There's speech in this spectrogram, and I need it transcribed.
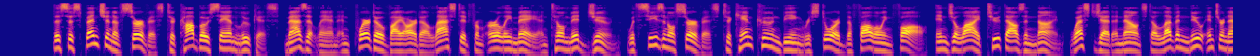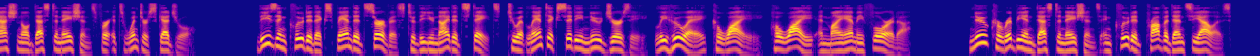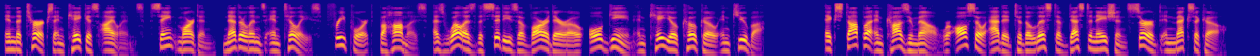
The suspension of service to Cabo San Lucas, Mazatlan and Puerto Vallarta lasted from early May until mid-June, with seasonal service to Cancun being restored the following fall. In July 2009, WestJet announced 11 new international destinations for its winter schedule. These included expanded service to the United States, to Atlantic City, New Jersey, Lihue, Kauai, Hawaii and Miami, Florida. New Caribbean destinations included Providenciales, in the Turks and Caicos Islands, St. Martin, Netherlands Antilles, Freeport, Bahamas, as well as the cities of Varadero, Holguin and Cayo Coco in Cuba. Ixtapa and Cozumel were also added to the list of destinations served in Mexico.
